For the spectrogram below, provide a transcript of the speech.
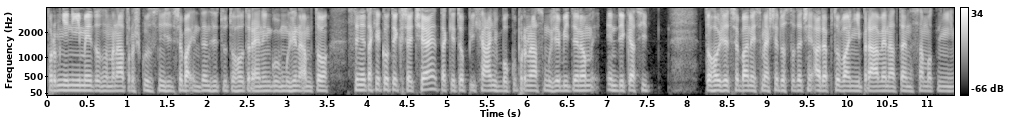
proměnými, to znamená trošku snížit třeba intenzitu toho tréninku, může nám to, stejně tak jako ty křeče, tak i to píchání v boku pro nás může být jenom indikací toho, že třeba nejsme ještě dostatečně adaptovaní právě na ten samotný,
